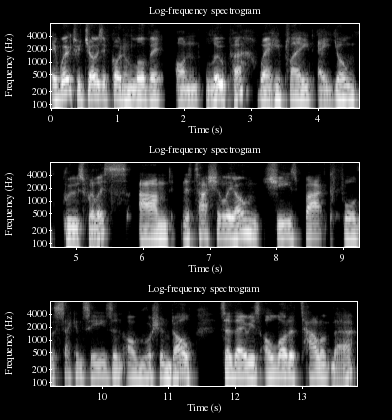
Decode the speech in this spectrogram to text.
He worked with Joseph Gordon-Levitt on Looper, where he played a young Bruce Willis, and Natasha Lyonne. She's back for the second season of Russian Doll. So there is a lot of talent there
